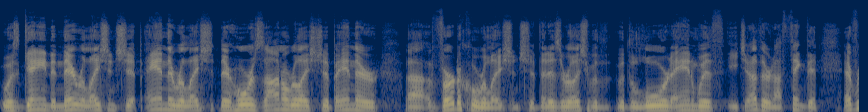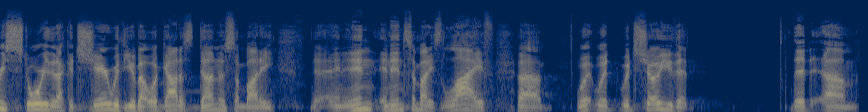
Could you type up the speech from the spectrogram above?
was gained in their relationship and their relation, their horizontal relationship and their uh, vertical relationship. That is a relationship with, with the Lord and with each other. And I think that every story that I could share with you about what God has done to somebody and in, and in somebody's life uh, would, would, would show you that that, um,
